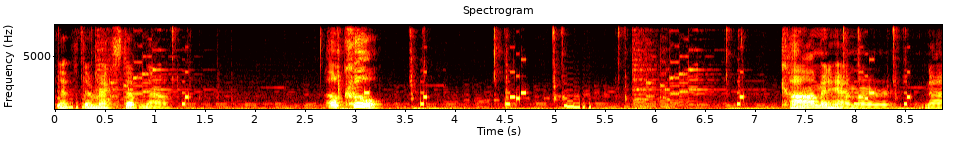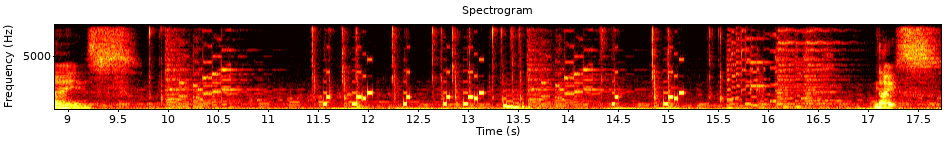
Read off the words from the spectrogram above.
Yep, they're maxed up now. Oh, cool! Comet Hammer. Nice. Nice.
